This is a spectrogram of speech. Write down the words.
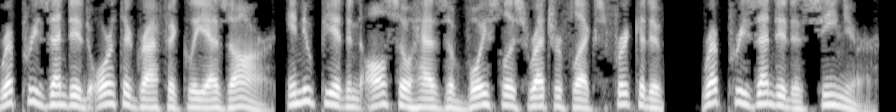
represented orthographically as r, Inupiatun also has a voiceless retroflex fricative represented as senior.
